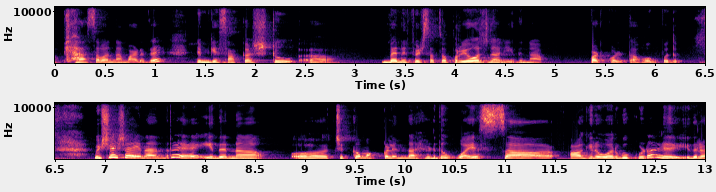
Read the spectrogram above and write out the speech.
ಅಭ್ಯಾಸವನ್ನು ಮಾಡಿದ್ರೆ ನಿಮಗೆ ಸಾಕಷ್ಟು ಬೆನಿಫಿಟ್ಸ್ ಅಥವಾ ಪ್ರಯೋಜನ ಇದನ್ನು ಪಡ್ಕೊಳ್ತಾ ಹೋಗ್ಬೋದು. ವಿಶೇಷ ಏನಂದರೆ ಇದನ್ನು ಚಿಕ್ಕ ಮಕ್ಕಳಿಂದ ಹಿಡಿದು ವಯಸ್ಸ ಆಗಿರೋವರೆಗೂ ಕೂಡ ಇದರ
